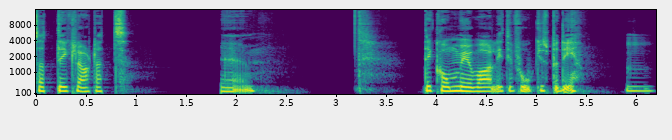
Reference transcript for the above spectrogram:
Så det är klart att eh, det kommer ju vara lite fokus på det. Mm.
